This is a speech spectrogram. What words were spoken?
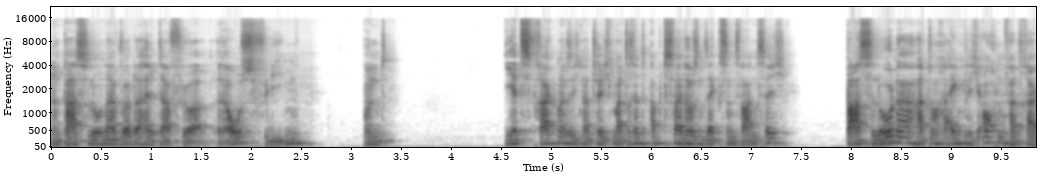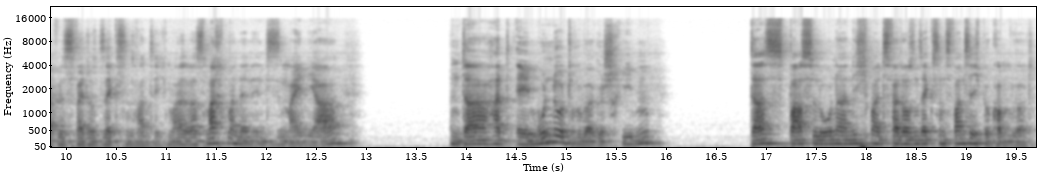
Und Barcelona würde halt dafür rausfliegen. Und jetzt fragt man sich natürlich Madrid ab 2026. Barcelona hat doch eigentlich auch einen Vertrag bis 2026 mal. Was macht man denn in diesem einen Jahr? Und da hat El Mundo drüber geschrieben, dass Barcelona nicht mal 2026 bekommen wird.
